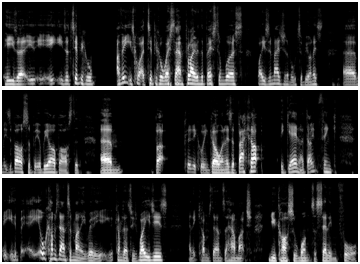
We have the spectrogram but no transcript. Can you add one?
he's a he, he's a typical. I think he's quite a typical West Ham player in the best and worst ways imaginable. To be honest, um, he's a bastard, but he'll be our bastard. Um, but clinical in goal and as a backup, again, I don't think it, it, all comes down to money. Really, it comes down to his wages and it comes down to how much Newcastle want to sell him for.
